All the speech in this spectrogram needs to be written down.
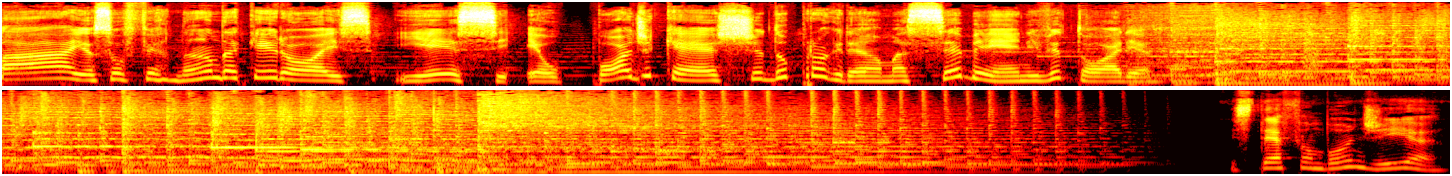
Olá, eu sou Fernanda Queiroz e esse é o podcast do programa CBN Vitória. Stefan, bom dia.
